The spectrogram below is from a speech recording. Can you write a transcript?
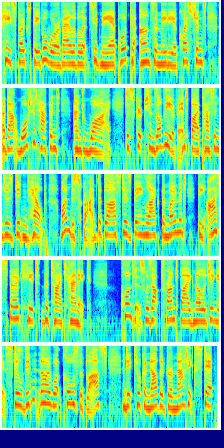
Key spokespeople were available at Sydney Airport to answer media questions about what had happened and why. Descriptions of the event by passengers didn't help. One described the blast as being like the moment the iceberg hit the Titanic. Qantas was upfront by acknowledging it still didn't know what caused the blast and it took another dramatic step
